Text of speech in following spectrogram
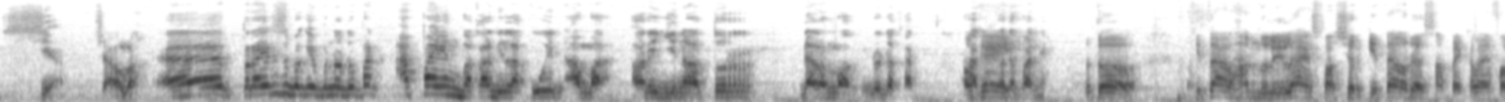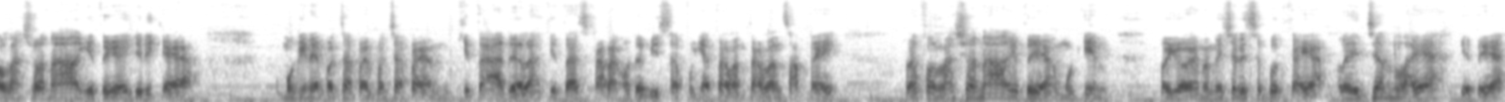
Siap. Insya Allah. Eh, terakhir sebagai penutupan, apa yang bakal dilakuin sama original tour dalam waktu dekat Oke. ke depannya? Betul. Kita alhamdulillah exposure kita udah sampai ke level nasional gitu ya. Jadi kayak mungkin ya pencapaian-pencapaian kita adalah kita sekarang udah bisa punya talent-talent sampai level nasional gitu yang mungkin bagi orang Indonesia disebut kayak legend lah ya gitu ya.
